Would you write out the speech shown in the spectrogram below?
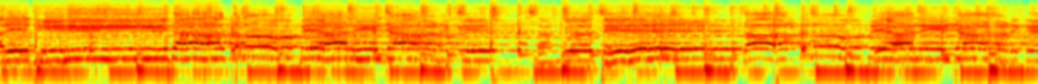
ਹਰੇ ਜੀ ਦਾ ਤੋਂ ਪਿਆਰੇ ਜਾਣ ਕੇ ਸੰਗ ਤੇ ਦਾਤ ਨੂੰ ਪਿਆਰੇ ਜਾਣ ਕੇ।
